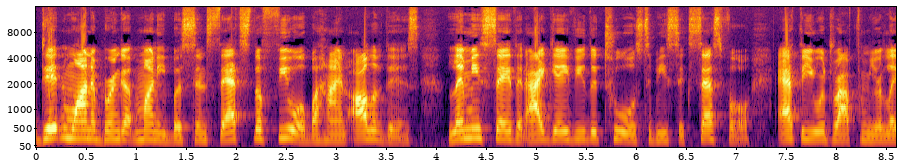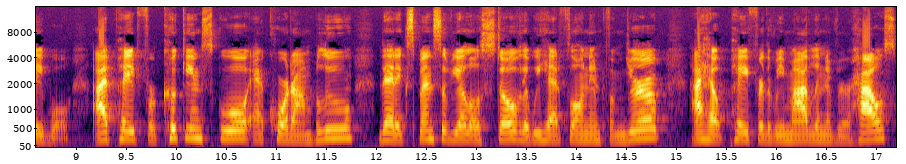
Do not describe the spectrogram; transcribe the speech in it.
Didn't want to bring up money, but since that's the fuel behind all of this, let me say that I gave you the tools to be successful after you were dropped from your label. I paid for cooking school at Cordon Bleu, that expensive yellow stove that we had flown in from Europe. I helped pay for the remodeling of your house.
